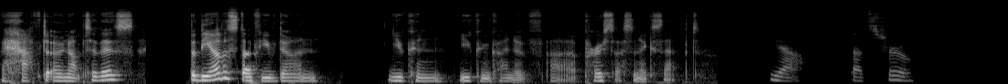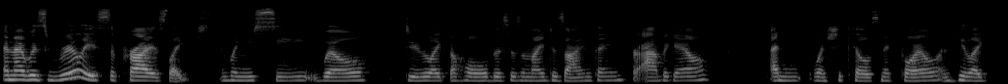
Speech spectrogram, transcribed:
I have to own up to this. But the other stuff you've done, you can you can kind of uh, process and accept. Yeah, that's true. And I was really surprised, like when you see Will do like the whole "this isn't my design" thing for Abigail, and when she kills Nick Boyle, and he like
